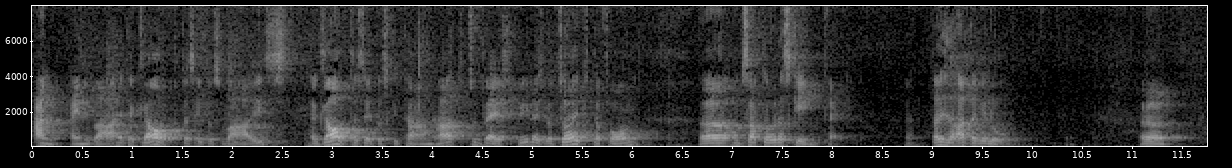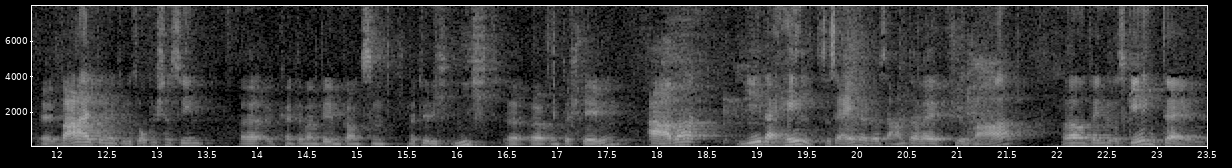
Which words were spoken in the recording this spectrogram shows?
an eine Wahrheit, er glaubt, dass etwas wahr ist, er glaubt, dass er etwas getan hat, zum Beispiel, er ist überzeugt davon äh, und sagt aber das Gegenteil. Ja? Dann ist, hat er gelogen. Äh, äh, Wahrheit in einem philosophischen Sinn äh, könnte man dem Ganzen natürlich nicht äh, äh, unterstellen, aber jeder hält das eine oder das andere für wahr und wenn wir das Gegenteil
